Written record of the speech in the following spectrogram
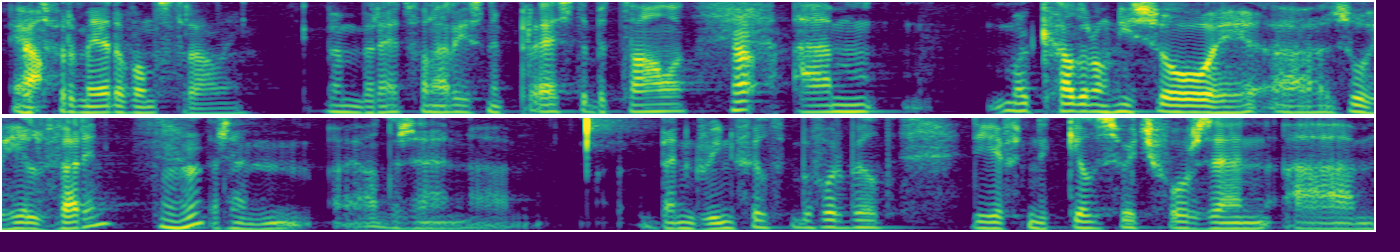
het vermijden van straling. Ik ben bereid van ergens een prijs te betalen. Maar ik ga er nog niet zo, eh, zo heel ver in. Mhm. Er zijn, ja, er zijn ehm, Ben Greenfield bijvoorbeeld, die heeft een kill switch voor zijn, ehm,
